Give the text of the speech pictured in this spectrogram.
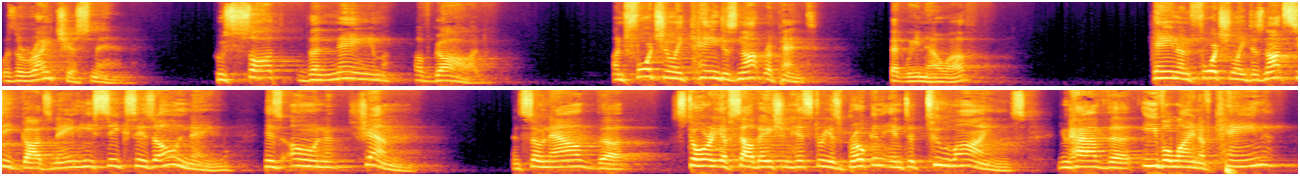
was a righteous man who sought the name of God. Unfortunately, Cain does not repent that we know of. Cain, unfortunately, does not seek God's name, he seeks his own name, his own Shem. And so now the story of salvation history is broken into two lines. You have the evil line of Cain,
